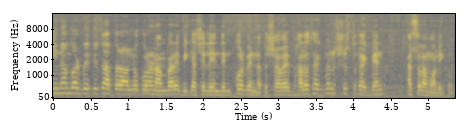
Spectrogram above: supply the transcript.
এই নাম্বার ব্যতীত আপনারা অন্য কোনো নাম্বারে বিকাশে লেনদেন করবেন না। তো সবাই ভালো থাকবেন, সুস্থ থাকবেন। আসসালামু আলাইকুম।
